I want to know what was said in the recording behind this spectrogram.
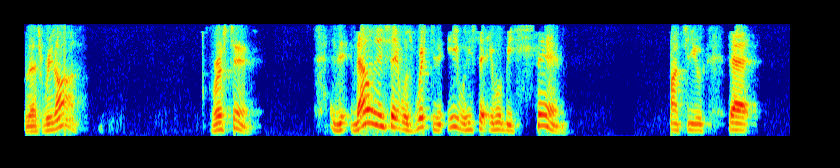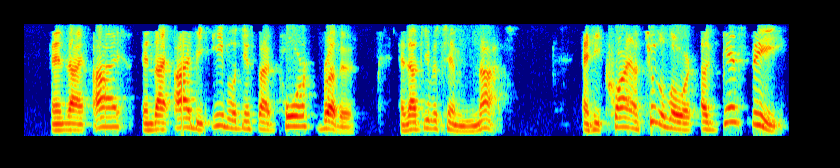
Let's read on. Verse 10. Not only did he say it was wicked and evil, he said it will be sin unto you that and thy eye and thy eye be evil against thy poor brother, and thou givest him not. And he cry unto the Lord against thee,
